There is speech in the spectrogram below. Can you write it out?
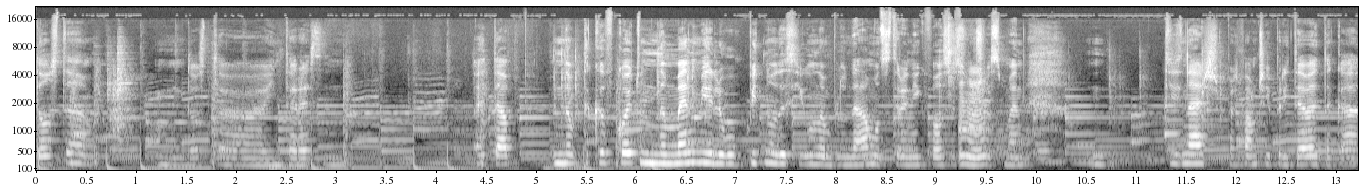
доста, доста интересен етап, на, такъв, който на мен ми е любопитно да си го наблюдавам отстрани, какво се случва Мгм. с мен. Ти знаеш, предполагам, че и при теб е така.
